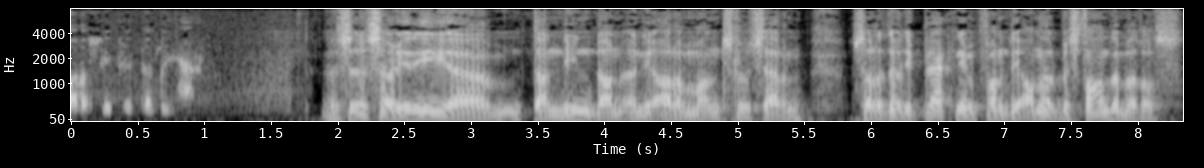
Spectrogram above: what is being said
parasiete te beheer. So sou hierdie ehm um, tannin dan in die armans lucern sal dit nou die plek neem van die ander bestaande middels.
